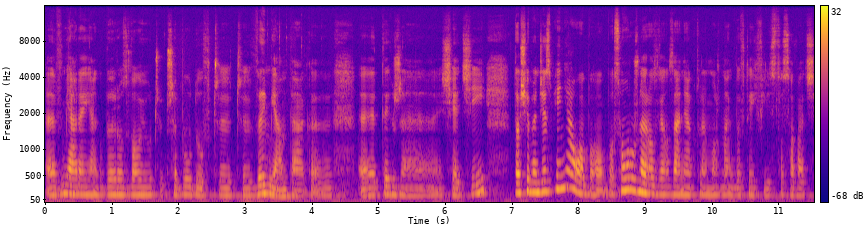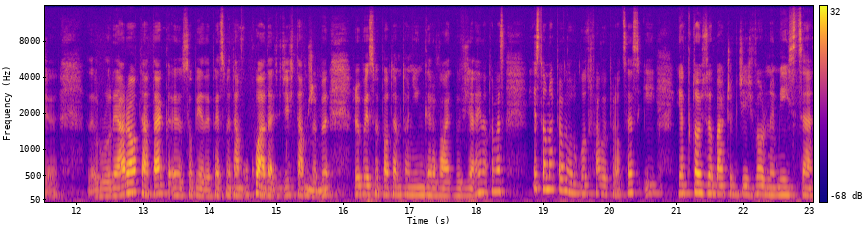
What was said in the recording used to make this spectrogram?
e, w miarę jakby rozwoju, czy przebudów, czy, czy wymian, tak, e, e, tychże sieci, to się będzie zmieniało, bo, bo są różne rozwiązania, które można jakby w tej chwili stosować, rury Arota, tak, sobie powiedzmy tam układać gdzieś tam, żeby, mhm. żeby powiedzmy potem to nie ingerowało jakby w zieleń, natomiast jest to na pewno długotrwały proces i jak ktoś zobaczy gdzieś wolne miejsce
